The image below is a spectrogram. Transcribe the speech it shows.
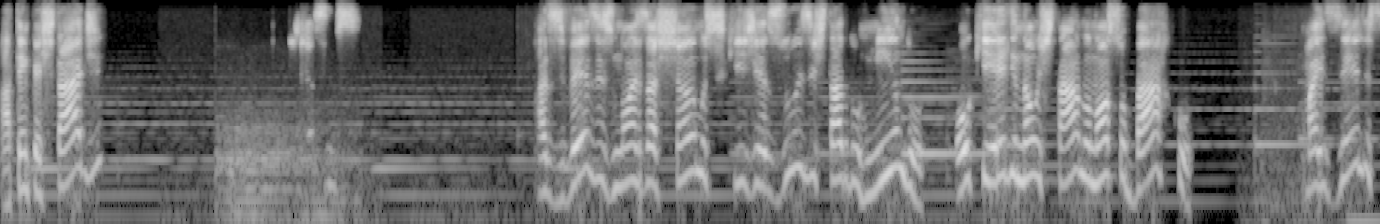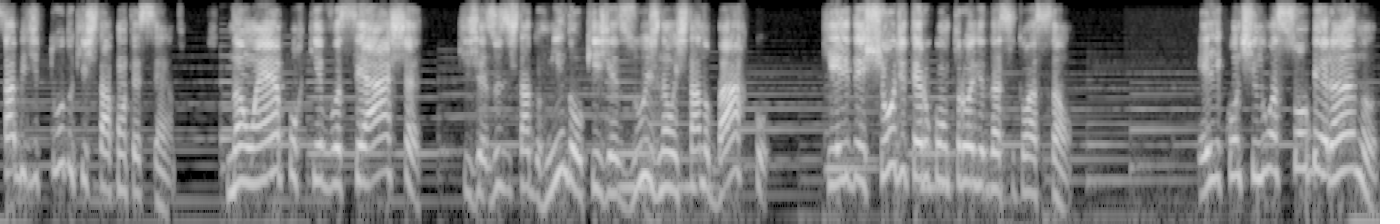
A tempestade e Jesus. Às vezes nós achamos que Jesus está dormindo ou que ele não está no nosso barco, mas ele sabe de tudo que está acontecendo. Não é porque você acha que Jesus está dormindo ou que Jesus não está no barco, que ele deixou de ter o controle da situação. Ele continua soberano,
